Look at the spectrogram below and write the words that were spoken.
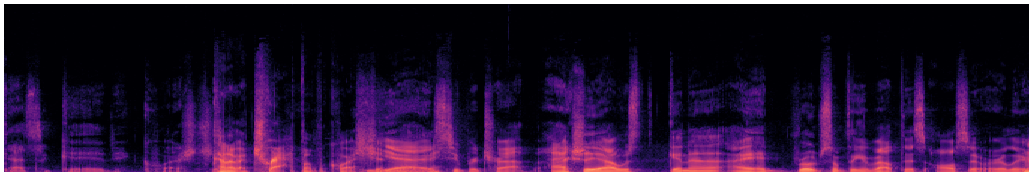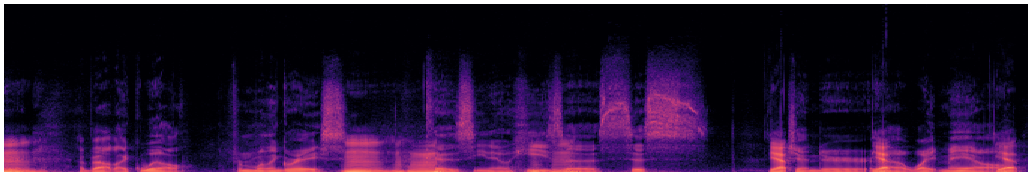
That's a good question. Kind of a trap of a question. yeah, really. super trap. Actually, I was gonna. I had wrote something about this also earlier Hmm. about like Will from Will and Grace because you know he's a cis Mm-hmm. Yep. gender Yep. uh, white male Yep.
